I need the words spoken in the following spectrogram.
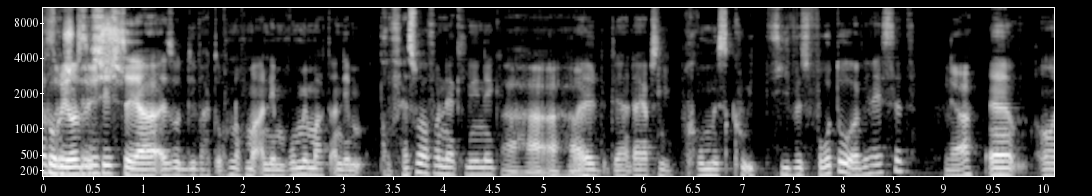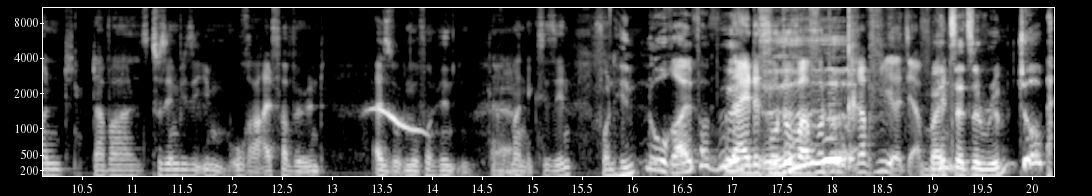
eifersüchtig. kuriose Geschichte, ja. Also die hat auch nochmal an dem rumgemacht, an dem Professor von der Klinik. Aha, aha. Weil der, da gab es ein promiskuitives Foto, oder wie heißt das? ja. Äh, und da war zu sehen, wie sie ihm oral verwöhnt. Also nur von hinten. Da hat man nichts gesehen. Von hinten oral verwöhnt. Nein, das Foto war fotografiert, ja. Von Meinst du jetzt ein Rimjob?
